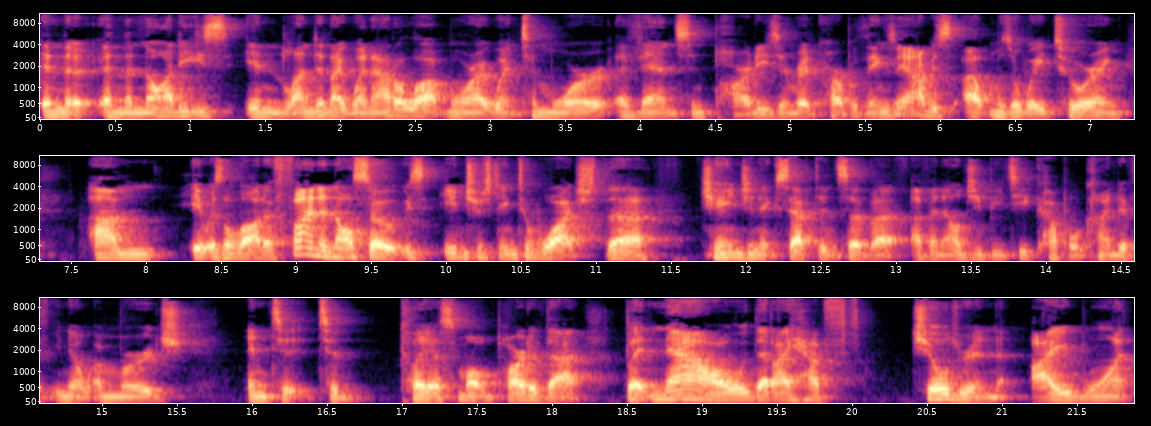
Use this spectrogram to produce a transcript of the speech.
In the in the noughties in London, I went out a lot more. I went to more events and parties and red carpet things. Yeah, I was I was away touring. Um, it was a lot of fun, and also it was interesting to watch the change in acceptance of a of an LGBT couple kind of you know emerge and to to play a small part of that. But now that I have children, I want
